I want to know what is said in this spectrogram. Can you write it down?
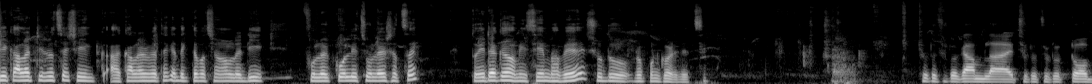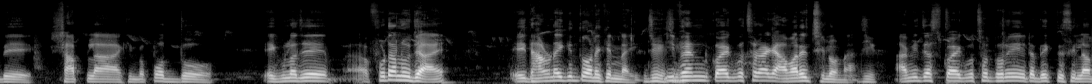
যে কালারটি রয়েছে সেই কালার হয়ে থাকে। দেখতে পাচ্ছেন অলরেডি ফুলের কলি চলে এসেছে। তো এটাকেও আমি সেম ভাবে শুধু রোপণ করে দিচ্ছি। ছোট ছোট গামলায় ছোট ছোট টবে শাপলা কিংবা পদ্ম এগুলো যে ফোটানো যায় এই ধারণাই কিন্তু অনেকের নাই। ইভেন কয়েক বছর আগে আমারই ছিল না। আমি জাস্ট কয়েক বছর ধরে এটা দেখতেছিলাম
